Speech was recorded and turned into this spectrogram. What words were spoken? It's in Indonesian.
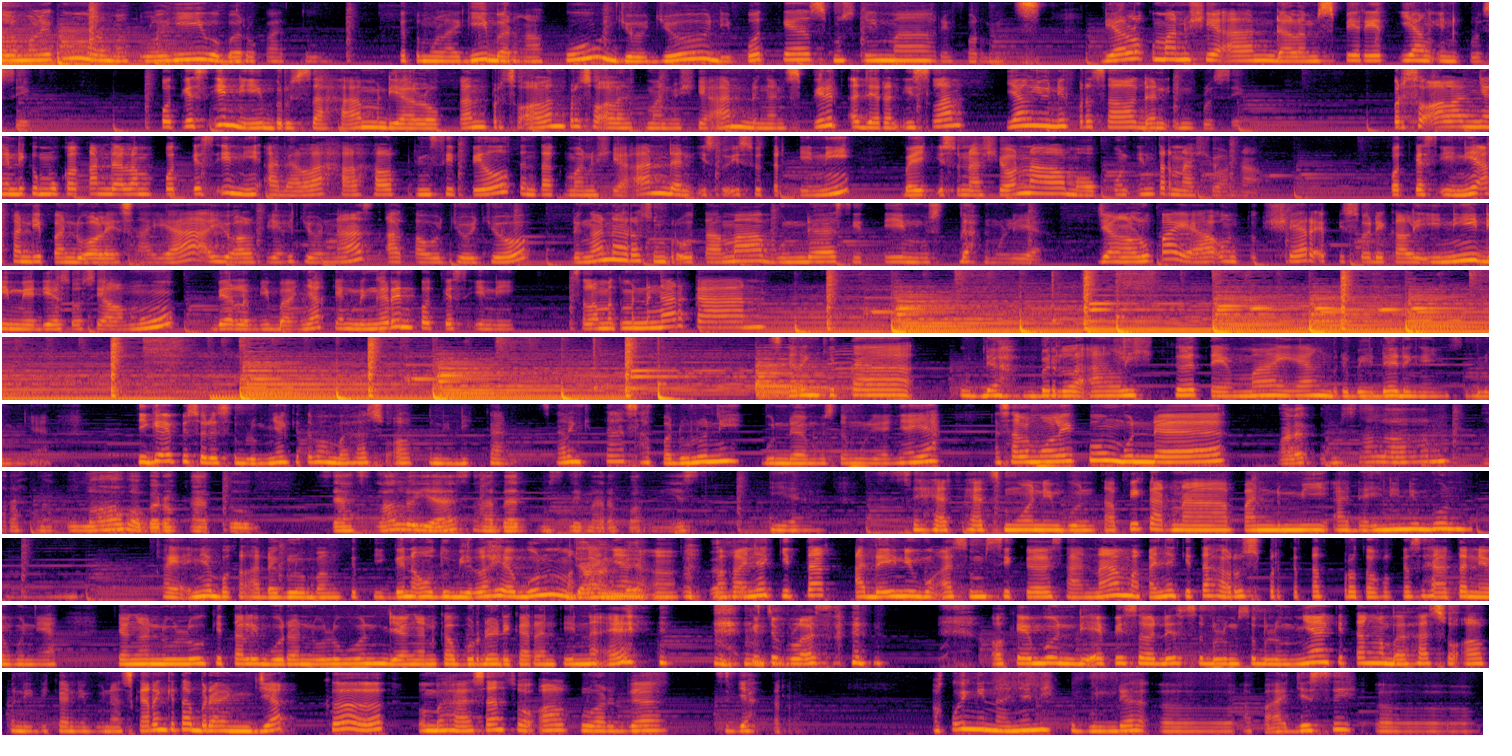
Assalamualaikum warahmatullahi wabarakatuh. Ketemu lagi bareng aku Jojo di podcast Muslimah Reformis. Dialog kemanusiaan dalam spirit yang inklusif. Podcast ini berusaha mendialogkan persoalan-persoalan kemanusiaan dengan spirit ajaran Islam yang universal dan inklusif. Persoalan yang dikemukakan dalam podcast ini adalah hal-hal prinsipil tentang kemanusiaan dan isu-isu terkini, baik isu nasional maupun internasional. Podcast ini akan dipandu oleh saya, Ayu Alfiah Jonas atau Jojo, dengan narasumber utama Bunda Siti Musdah Mulia. Jangan lupa ya untuk share episode kali ini di media sosialmu, biar lebih banyak yang dengerin podcast ini. Selamat mendengarkan! sekarang kita udah beralih ke tema yang berbeda dengan yang sebelumnya. Tiga episode sebelumnya kita membahas soal pendidikan. Sekarang kita sapa dulu nih Bunda Muslim mulianya ya. Assalamualaikum Bunda. Waalaikumsalam warahmatullahi wabarakatuh. Sehat selalu ya sahabat muslimah reformis. Iya, sehat-sehat semua nih Bun. Tapi karena pandemi ada ini nih Bun, kayaknya bakal ada gelombang ketiga. Naudzubillah ya bun. Makanya uh, makanya kita ada ini bung asumsi ke sana. Makanya kita harus perketat protokol kesehatan ya bun ya. Jangan dulu kita liburan dulu bun. Jangan kabur dari karantina eh. Keceplosan. Oke bun. Di episode sebelum-sebelumnya kita ngebahas soal pendidikan ibu. Nah sekarang kita beranjak ke pembahasan soal keluarga sejahtera. Aku ingin nanya nih ke bunda uh, apa aja sih uh,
